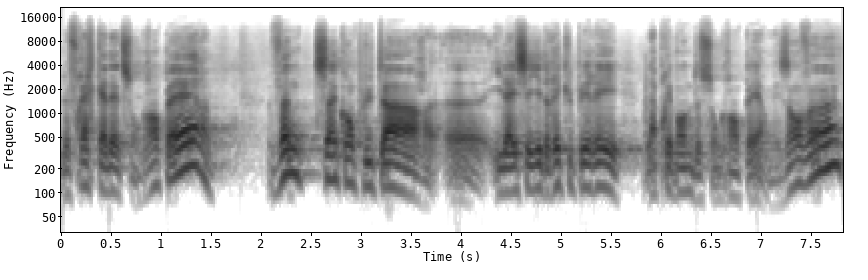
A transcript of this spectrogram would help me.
le frère cadet de son grand-père. 25 ans plus tard, euh, il a essayé de récupérer la prébande de son grand-père, mais en vain.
